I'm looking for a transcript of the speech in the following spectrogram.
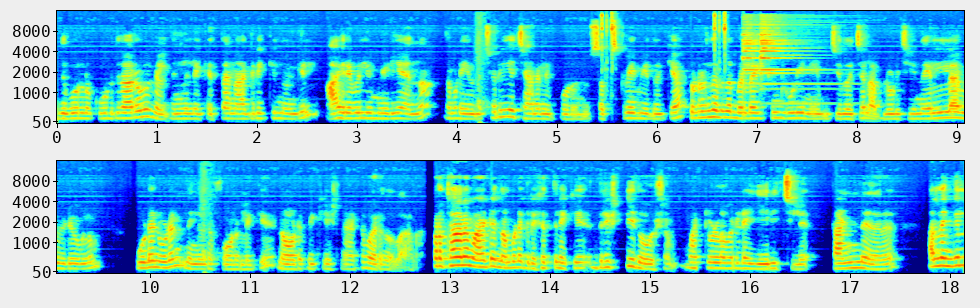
ഇതുപോലുള്ള കൂടുതൽ അറിവുകൾ നിങ്ങളിലേക്ക് എത്താൻ ആഗ്രഹിക്കുന്നുവെങ്കിൽ ആയിരവല്ലി മീഡിയ എന്ന നമ്മുടെ ഈ ഒരു ചെറിയ ചാനൽ ഇപ്പോൾ ഒന്ന് സബ്സ്ക്രൈബ് ചെയ്ത് വയ്ക്കുക. തുടർന്ന് വരുന്ന ബെല്ലൈക്കൺ കൂടി എനേബിൾ ചെയ്ത് വെച്ചാൽ അപ്ലോഡ് ചെയ്യുന്ന എല്ലാ വീഡിയോകളും ഉടൻ ഉടൻ നിങ്ങളുടെ ഫോണിലേക്ക് നോട്ടിഫിക്കേഷനായിട്ട് വരുന്നതാണ്. പ്രധാനമായിട്ട് നമ്മുടെ ഗൃഹത്തിലേക്ക് ദൃഷ്ടിദോഷം മറ്റുള്ളവരുടെ എരിച്ചിൽ കണ്ണേറ് അല്ലെങ്കിൽ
